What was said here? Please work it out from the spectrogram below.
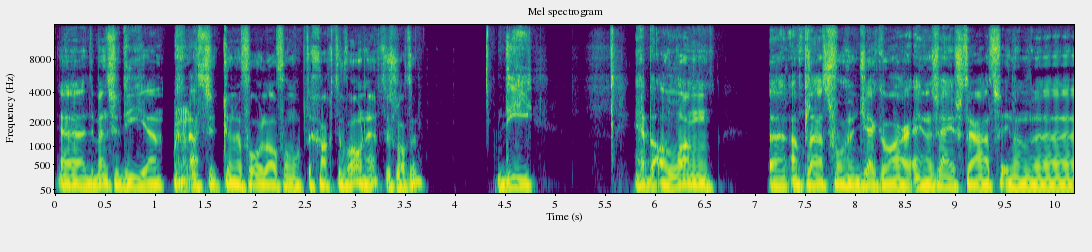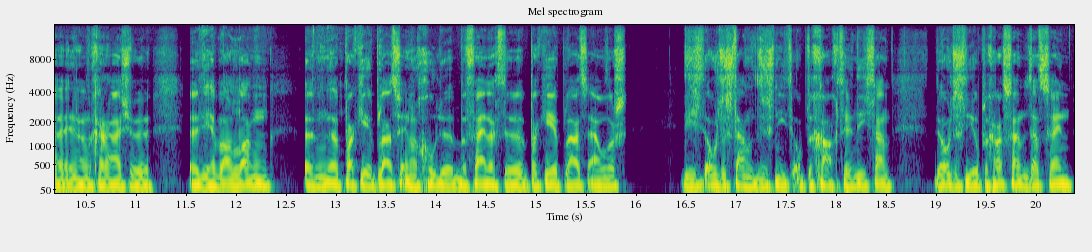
De mensen die het kunnen voorloven om op de gracht te wonen, tenslotte, die hebben al lang uh, een plaats voor hun Jaguar en een zijstraat in een, in een garage. die hebben al lang een parkeerplaats in een goede beveiligde parkeerplaats elders. Die auto's staan dus niet op de gracht. Hè. Die staan, de auto's die op de gracht staan, dat zijn,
